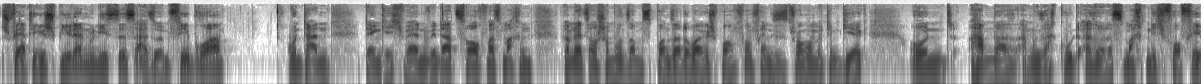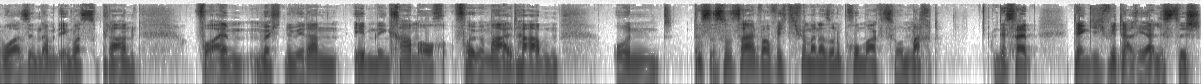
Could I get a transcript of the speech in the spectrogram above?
fertige Spiel dann released ist, also im Februar. Und dann, denke ich, werden wir dazu auch was machen. Wir haben jetzt auch schon mit unserem Sponsor drüber gesprochen, vom Fantasy Stronger mit dem Dirk und haben da haben gesagt, gut, also das macht nicht vor Februar Sinn, damit irgendwas zu planen. Vor allem möchten wir dann eben den Kram auch voll bemalt haben. Und das ist uns da einfach wichtig, wenn man da so eine Promo-Aktion macht. Deshalb denke ich, wird da realistisch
